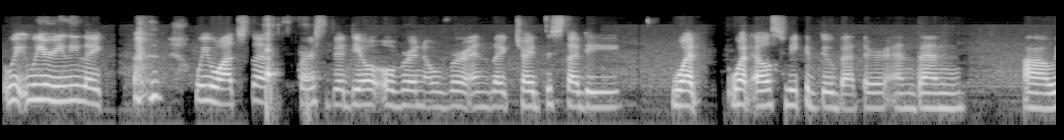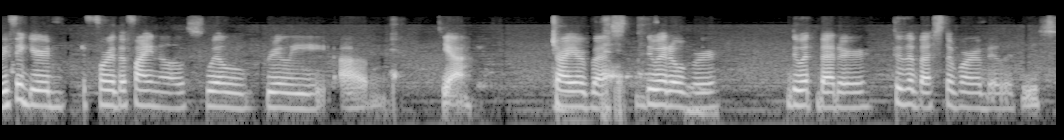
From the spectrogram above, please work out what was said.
we, we really like, we watched that first video over and over and like tried to study what what else we could do better and then uh, we figured for the finals we'll really um, yeah try our best do it over do it better to the best of our abilities.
